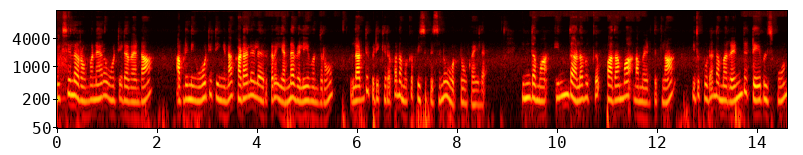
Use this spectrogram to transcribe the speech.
மிக்சியில் ரொம்ப நேரம் ஓட்டிட வேண்டாம். அப்படி நீங்கள் ஓட்டிட்டிங்கன்னா கடலையில் இருக்கிற எண்ணெய் வெளியே வந்துடும் லட்டு பிடிக்கிறப்ப நமக்கு பிசு பிசுன்னு ஒட்டும் கையில். இந்த மா இந்த அளவுக்கு பதமாக நம்ம எடுத்துக்கலாம். இது கூட நம்ம ரெண்டு டேபிள் ஸ்பூன்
